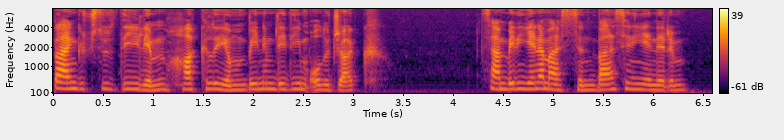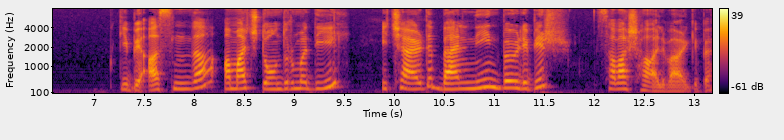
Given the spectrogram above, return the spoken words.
Ben güçsüz değilim, haklıyım, benim dediğim olacak. Sen beni yenemezsin, ben seni yenerim gibi aslında amaç dondurma değil, içeride benliğin böyle bir savaş hali var gibi.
